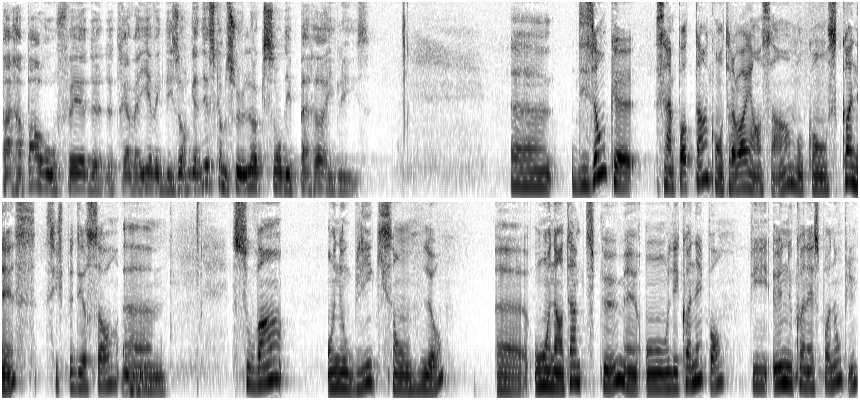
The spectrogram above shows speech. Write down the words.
par rapport au fait de, travailler avec des organismes comme ceux-là qui sont des para-églises? Euh, disons que c'est important qu'on travaille ensemble ou qu'on se connaisse, si je peux dire ça. Mm-hmm. Euh, souvent, on oublie qu'ils sont là, ou on entend un petit peu, mais on les connaît pas. Puis eux ne nous connaissent pas non plus.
